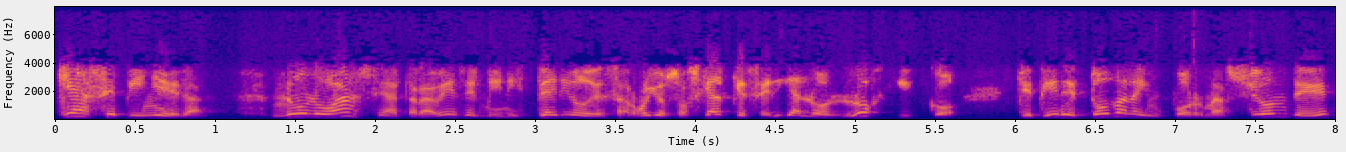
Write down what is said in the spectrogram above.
¿Qué hace Piñera? No lo hace a través del Ministerio de Desarrollo Social, que sería lo lógico, que tiene toda la información de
